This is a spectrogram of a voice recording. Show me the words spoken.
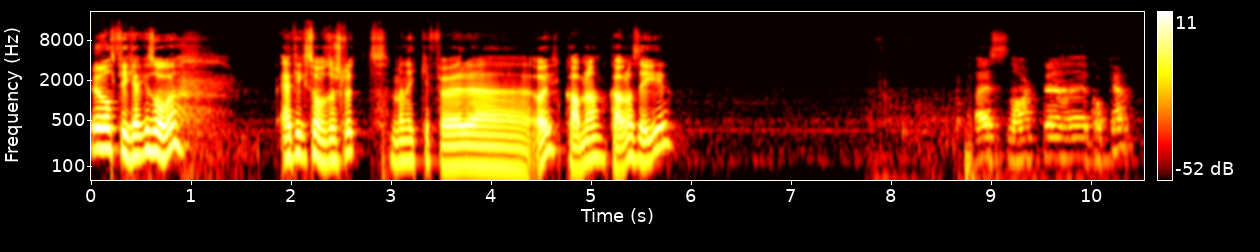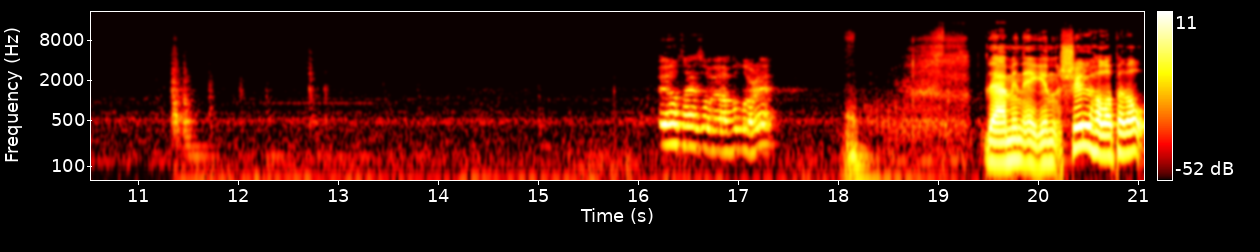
I natt fikk jeg ikke sove. Jeg fikk sove til slutt, men ikke før uh... Oi, kamera, kamera stiger. Det er snart uh, kokk. Ja, har jeg sover i hvert fall dårlig. Det er min egen skyld. Halla, pedal.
